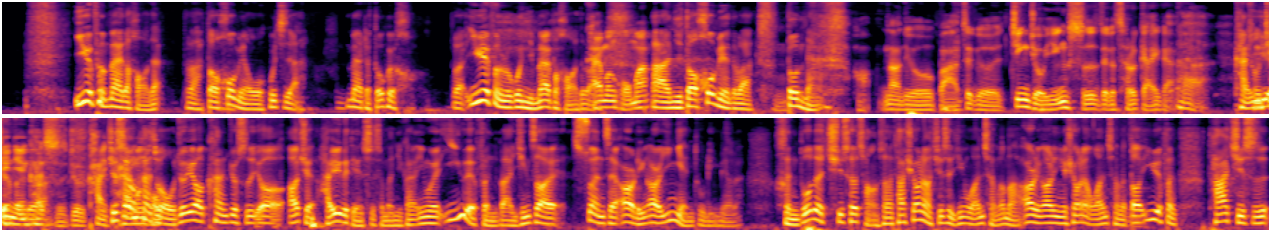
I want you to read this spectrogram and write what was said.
一月份卖的好的，对吧？到后面我估计啊，卖的都会好，对吧？一月份如果你卖不好，对吧？开门红吗？啊，你到后面对吧，都难好，那就把这个金九银十这个词儿改一改。啊。从今年开始就是看其实要看什么？我觉得要看就是要，而且还有一个点是什么？你看，因为一月份对吧，已经在算在二零二一年度里面了。很多的汽车厂商，它销量其实已经完成了嘛，二零二零年销量完成了，到一月份它其实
